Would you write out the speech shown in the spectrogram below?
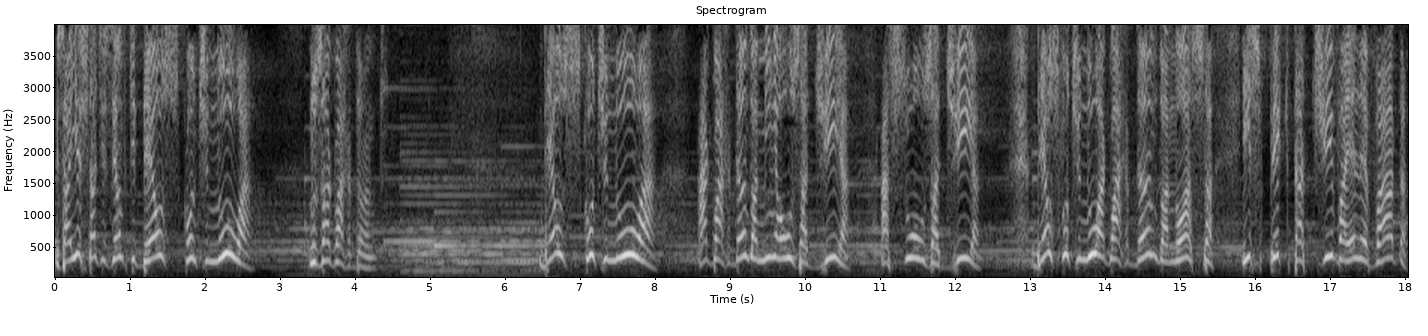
Isaías está dizendo que Deus continua nos aguardando. Deus continua aguardando a minha ousadia, a sua ousadia. Deus continua aguardando a nossa expectativa elevada,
